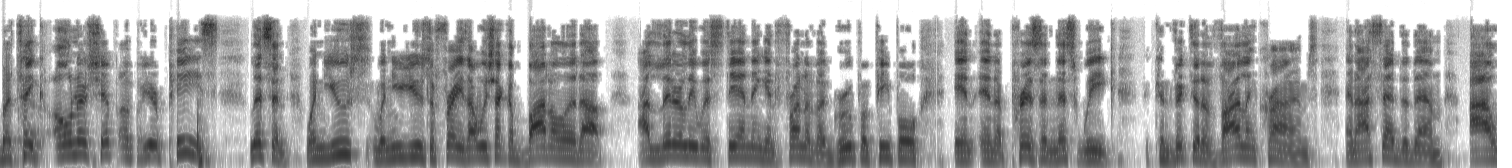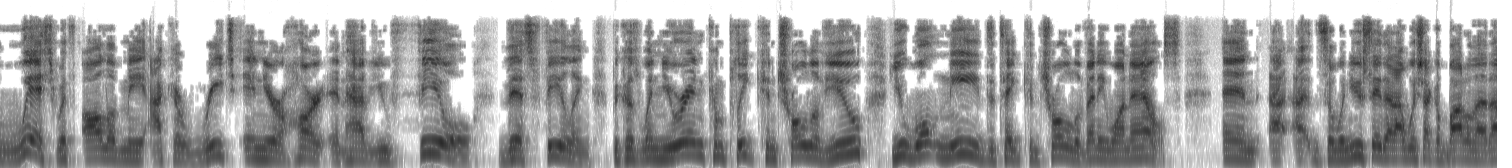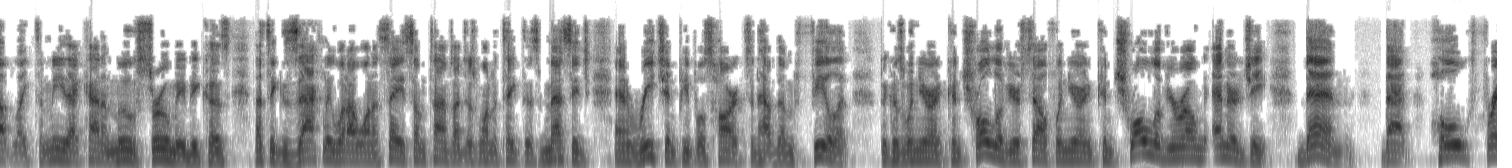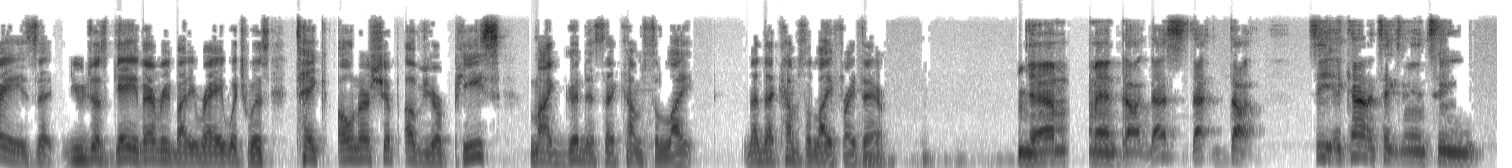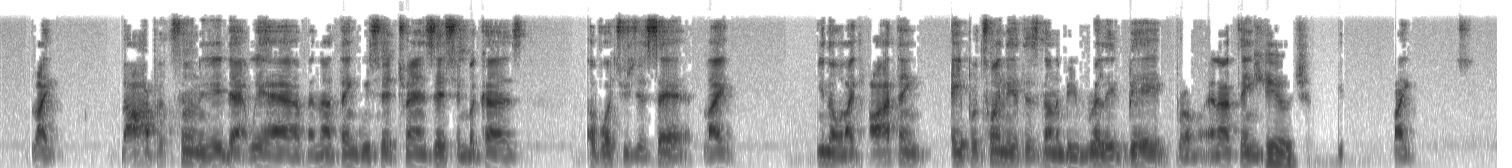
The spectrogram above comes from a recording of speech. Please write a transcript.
But take ownership of your peace. Listen, when you when you use the phrase, "I wish I could bottle it up," I literally was standing in front of a group of people in, in a prison this week convicted of violent crimes. And I said to them, I wish with all of me I could reach in your heart and have you feel this feeling. Because when you're in complete control of you, you won't need to take control of anyone else. And I, I, so when you say that, I wish I could bottle that up. Like to me, that kind of moves through me because that's exactly what I want to say. Sometimes I just want to take this message and reach in people's hearts and have them feel it. Because when you're in control of yourself, when you're in control of your own energy, then that whole phrase that you just gave everybody, Ray, which was take ownership of your peace. My goodness, that comes to light. That, that comes to life right there. Yeah, man, Doc. That's that, Doc. See, it kind of takes me into like the opportunity that we have, and I think we should transition because of what you just said. Like, you know, like I think April 20th is going to be really big, bro. And I think huge. Like,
